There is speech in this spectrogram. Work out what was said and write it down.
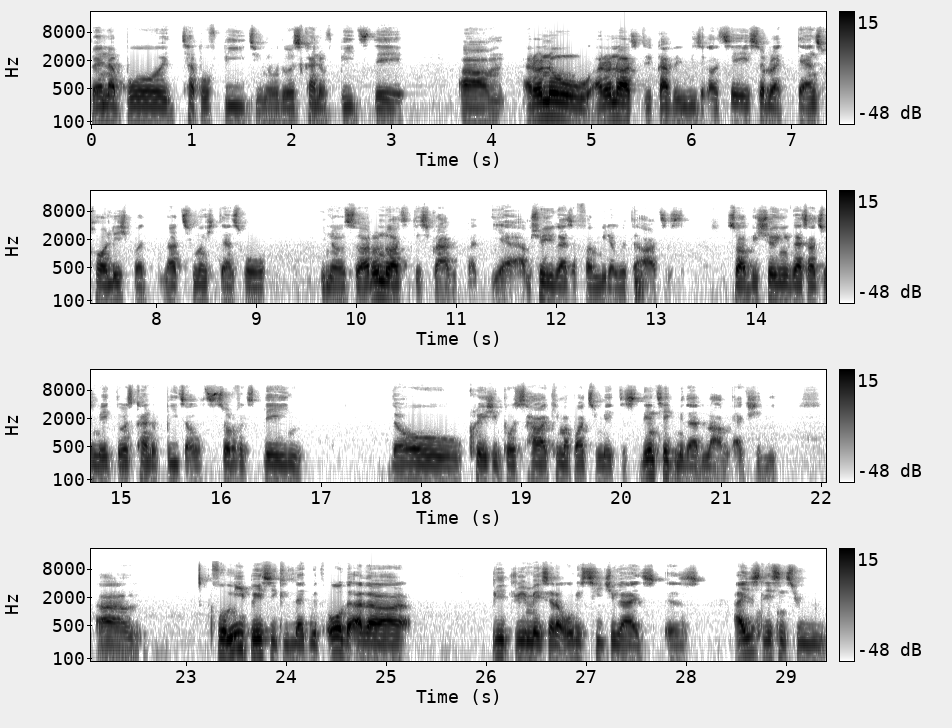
Burna Boy type of beat, you know, those kind of beats. They, um, I don't know, I don't know how to describe the music. I would say sort of like dance hallish, but not too much dance hall you know so i don't know how to describe it but yeah i'm sure you guys are familiar with the artist. So i'll be showing you guys how to make those kind of beats. I'll sort of explain the whole creation process how i came about to make this. It didn't take me that long actually. Um, for me basically like with all the other beat remix that i always teach you guys is i just listen to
